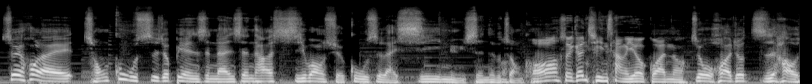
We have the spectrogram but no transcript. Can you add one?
所以后来从故事就变成是男生，他希望学故事来吸引女生这个状况。哦，哦，所以跟情场也有关哦，就我后来就只好。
